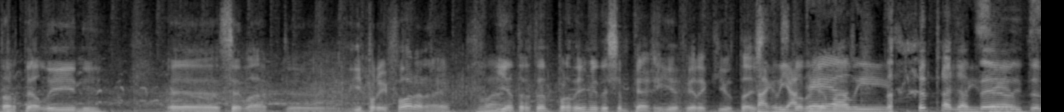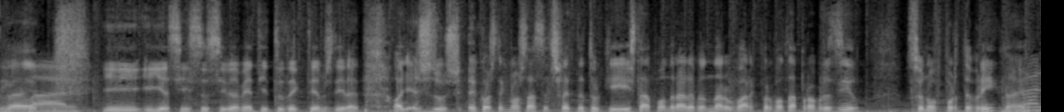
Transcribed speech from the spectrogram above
tortellini. Eh, sei lá, eh, e por aí fora, não é? Claro. E entretanto perdi-me e deixa-me cá reaver aqui o texto. nunca mais. Tagliatelle. Tagliatelle por exemplo, também. claro. E, e assim sucessivamente e tudo a que temos direito. Olha, Jesus, consta que não está satisfeito na Turquia e está a ponderar abandonar o barco para voltar para o Brasil. O seu novo porto de abrigo, não é?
